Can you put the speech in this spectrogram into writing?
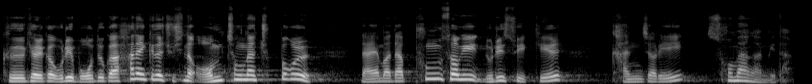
그 결과 우리 모두가 하나님께서 주시는 엄청난 축복을 날마다 풍성히 누릴 수 있길 간절히 소망합니다.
